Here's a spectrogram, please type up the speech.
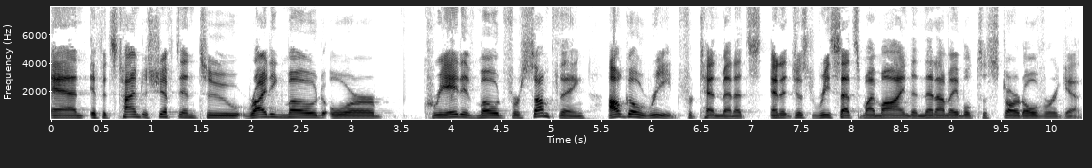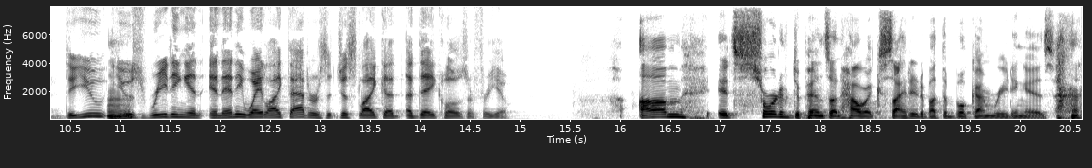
and if it's time to shift into writing mode or creative mode for something, I'll go read for 10 minutes and it just resets my mind and then I'm able to start over again. Do you mm-hmm. use reading in, in any way like that or is it just like a, a day closer for you? Um, it sort of depends on how excited about the book I'm reading is. I,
